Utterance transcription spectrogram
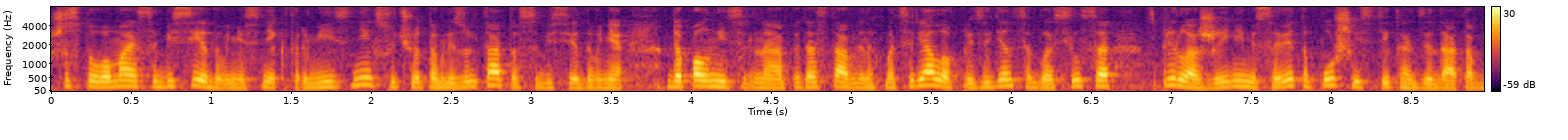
6 мая собеседование с некоторыми из них. С учетом результатов собеседования дополнительно дополнительно предоставленных материалов президент согласился с предложениями Совета по шести кандидатам.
